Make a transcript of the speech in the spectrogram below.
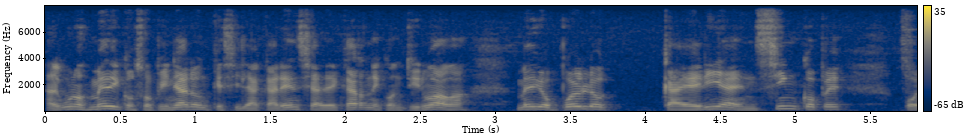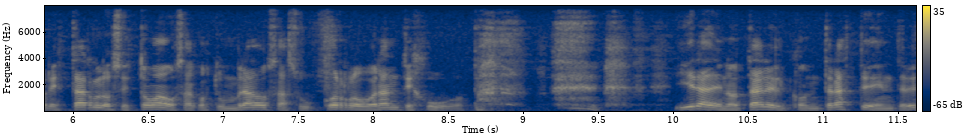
Algunos médicos opinaron que si la carencia de carne continuaba, medio pueblo caería en síncope por estar los estómagos acostumbrados a su corroborante jugo. y era de notar el contraste entre,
